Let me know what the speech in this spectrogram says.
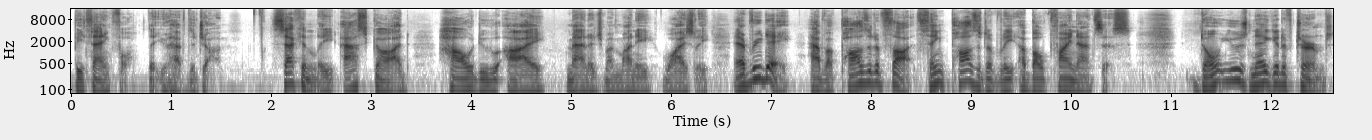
be thankful that you have the job. Secondly, ask God, how do I manage my money wisely? Every day, have a positive thought. Think positively about finances. Don't use negative terms.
